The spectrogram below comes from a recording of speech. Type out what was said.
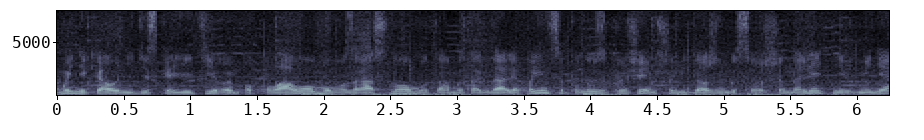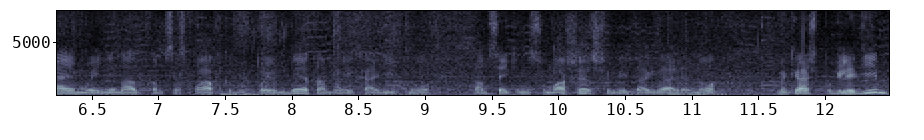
Мы никого не дискредитируем по половому, возрастному там, и так далее принципу. Ну и заключаем, что люди должны быть совершеннолетние, вменяемые, не надо там со справками по МД там приходить, ну, там всякими сумасшедшими и так далее. Но мы, конечно, поглядим,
